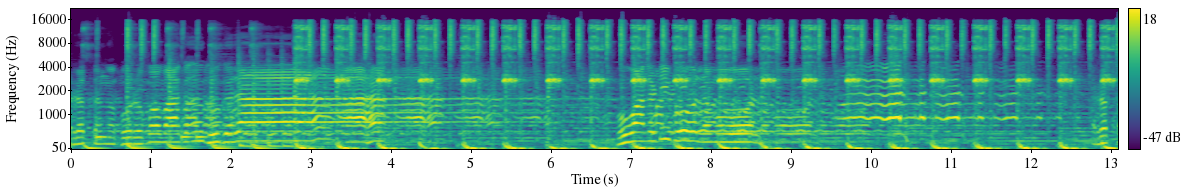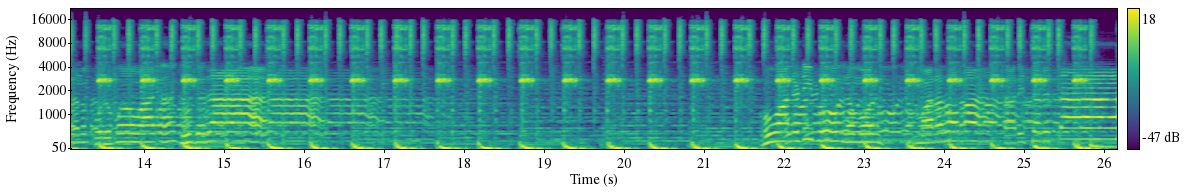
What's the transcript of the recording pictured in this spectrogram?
રતનપુર વાગ ઘુગરા ભુવાલડી બોલ મોર રતનપુર વાગ ઘુઘરા ભુવાલડી બોલ મોર મારા રોમા તારી ચર્ચા.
